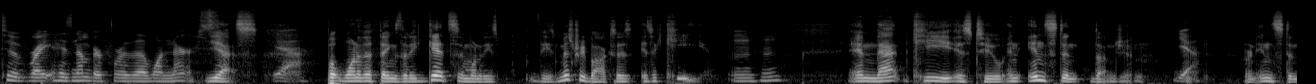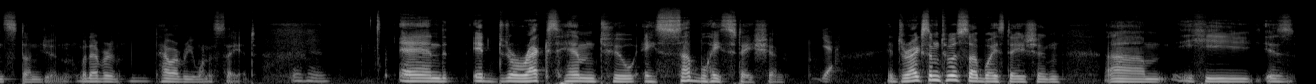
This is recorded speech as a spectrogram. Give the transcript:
To write his number for the one nurse. Yes. Yeah. But one of the things that he gets in one of these these mystery boxes is a key. Mm-hmm. And that key is to an instant dungeon Yeah. or an instance dungeon, whatever, however you want to say it. Mm-hmm. And it directs him to a subway station. It directs him to a subway station. Um, he is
